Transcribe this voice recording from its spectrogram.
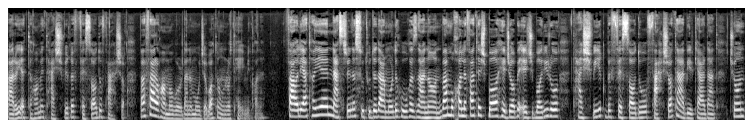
برای اتهام تشویق فساد و فحشا و فراهم آوردن موجبات اون رو طی می‌کنه. فعالیت های نسرین ستوده در مورد حقوق زنان و مخالفتش با هجاب اجباری رو تشویق به فساد و فحشا تعبیر کردند چون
